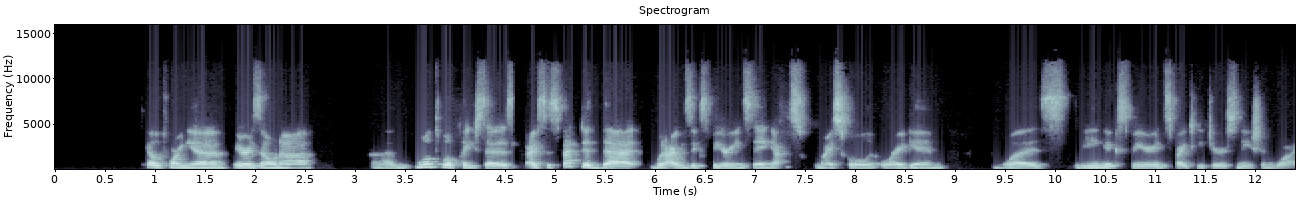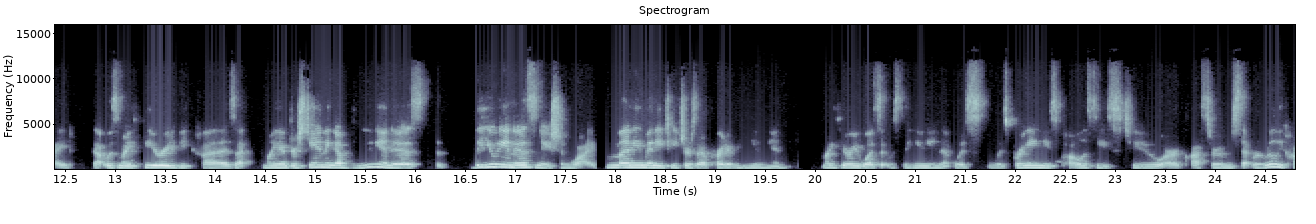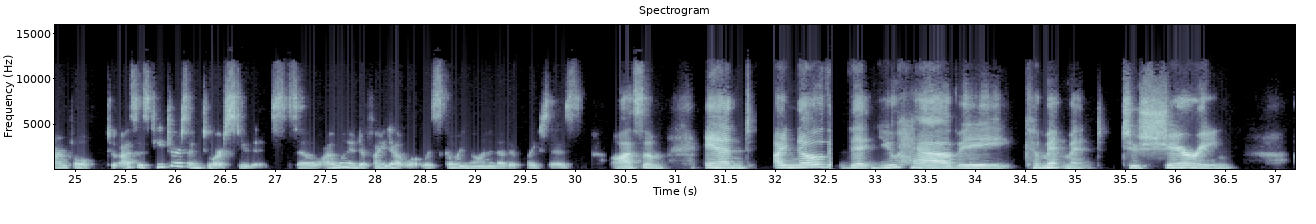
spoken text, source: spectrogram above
California, Arizona, um, multiple places. I suspected that what I was experiencing at my school in Oregon was being experienced by teachers nationwide. That was my theory because my understanding of the union is the union is nationwide. Many, many teachers are part of the union. My theory was it was the union that was was bringing these policies to our classrooms that were really harmful to us as teachers and to our students. So I wanted to find out what was going on in other places. Awesome. And I know that, that you have a commitment to sharing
